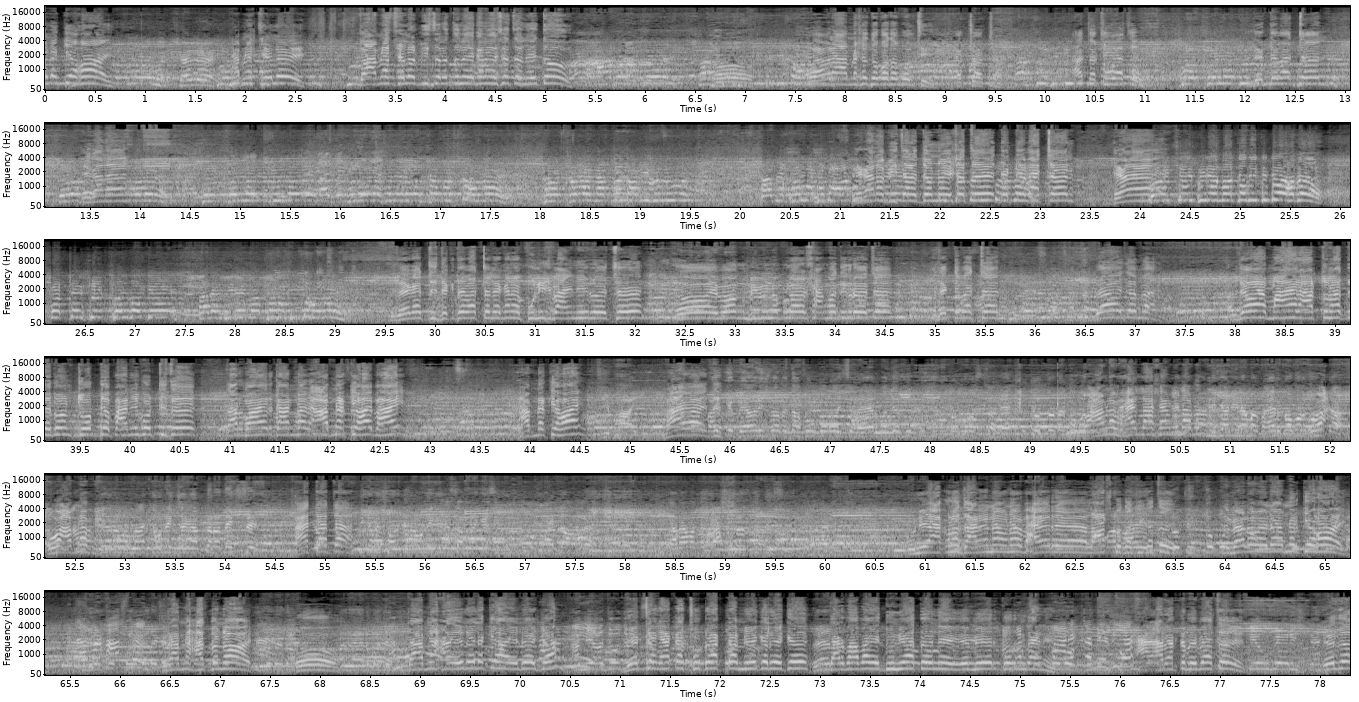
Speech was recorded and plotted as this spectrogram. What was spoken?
আপনার কে হয়? আপনার ছেলে? তো আপনার ছেলের বিচারের জন্য এখানে এসেছেন, এই তো? আমরা আপনার সাথে কথা বলছি। আচ্ছা আচ্ছা। আচ্ছা ঠিক আছে। দেখতে পাচ্ছেন, এখানে এখানে বিচারের জন্য এসেছে, দেখতে পাচ্ছেন সেই ভিড়ের মর্যাদা দিতে হবে। প্রত্যেক পরিবারকে তাদের ভিড়ের মর্যাদা দিতে হবে। দেখাচ্ছি দেখতে পাচ্ছেন এখানে পুলিশ বাহিনী রয়েছে ও এবং বিভিন্ন প্রকার সাংবাদিক রয়েছে দেখতে পাচ্ছেন। মায়ের আর্তনাদ দেখুন চোখ দিয়ে পানি পড়তেছে। তার মায়ের কান্না আপনার কি হয় ভাই? আপনার কি হয়? ভাই। ভাই যে- ভাইকে বেয়ারিশ ভাবে দাফন করা হয়েছে। রায়ের বাজার বুদ্ধিজীবী কবরস্থানে একশো কবর আমরা ভাইয়ের লাশ আমি না আপনি জানি না আমার ভাইয়ের কবর কোনটা? ও, আপনার- মাকে অনেক জায়গায় আপনারা দেখছেন। আচ্ছা আচ্ছা। সরকার অনেক গেছে আমরা গেছি ফায়দা হয় না। তারা আমাদের আশ্বাস দিতেছে উনি এখনও জানে না ওনার ভাইয়ের লাশ কোথায়, ঠিক আছে? ম্যাডাম, এটা আপনার কি হয়? এটা আপনার হাজবেন্ড হয়? ও, তা আপনার এটা এটা কে হয়? এটা এটা? দেখছেন, একটা ছোট একটা মেয়েকে রেখে তার বাবা এই দুনিয়াতে নেই, এ মেয়ের করুন আর একটা বেবি আছে? এই যে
